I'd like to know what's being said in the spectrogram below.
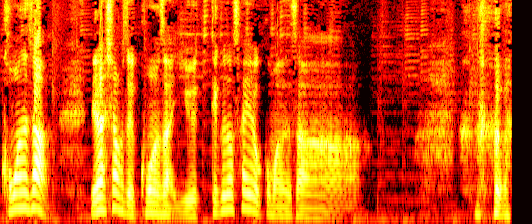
小金さん、いらっしゃいませ、小金さん。言ってくださいよ、小金さん。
